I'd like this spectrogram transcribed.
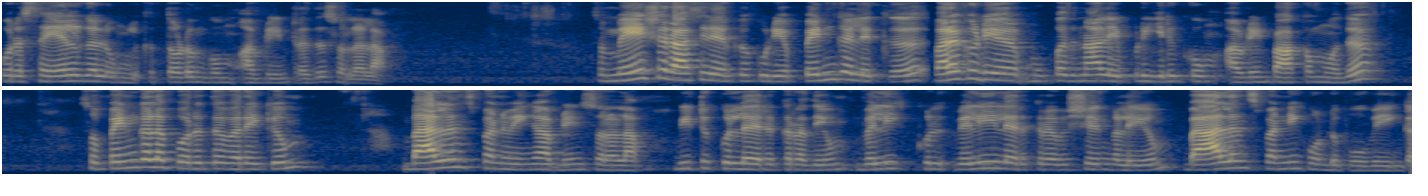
ஒரு செயல்கள் உங்களுக்கு தொடங்கும் அப்படின்றது சொல்லலாம். ஸோ மேஷ ராசியில் இருக்கக்கூடிய பெண்களுக்கு வரக்கூடிய முப்பது நாள் எப்படி இருக்கும் அப்படின்னு பார்க்கும்போது ஸோ பெண்களை பொறுத்த வரைக்கும் பேலன்ஸ் பண்ணுவீங்க அப்படின்னு சொல்லலாம். வீட்டுக்குள்ளே இருக்கிறதையும் வெளிக்குள் வெளியில் இருக்கிற விஷயங்களையும் பேலன்ஸ் பண்ணி கொண்டு போவீங்க.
